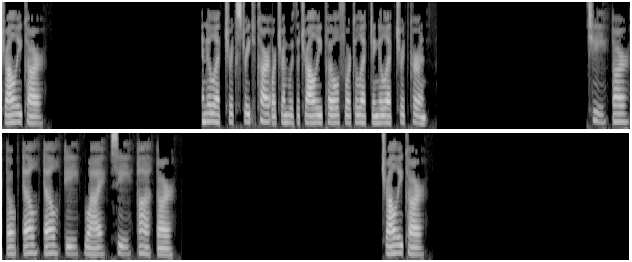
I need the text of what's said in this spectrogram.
Trolley car. An electric streetcar or tram with a trolley pole for collecting electric current. T R O L L E Y C A R Trolley car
